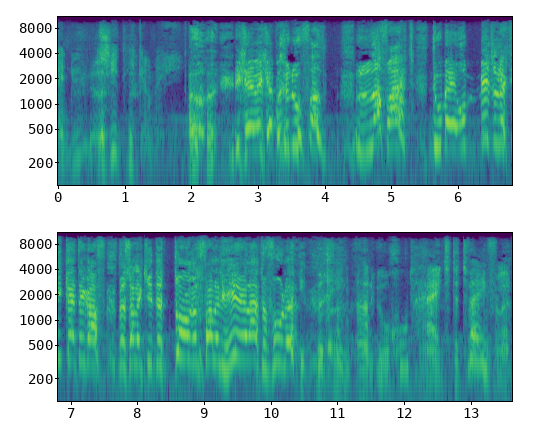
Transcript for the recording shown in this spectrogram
En nu zit ik ermee. Oh, ik, heb, ik heb er genoeg van. Lafaard, doe mij onmiddellijk die ketting af. Dan zal ik je de toren van een heer laten voelen. Ik begin aan uw goedheid te twijfelen.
